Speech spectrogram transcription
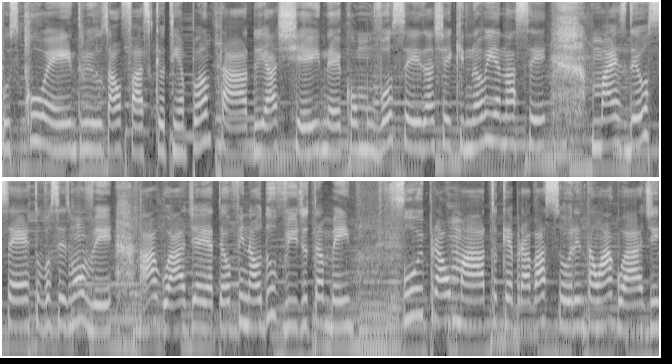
os coentros e os alfaces que eu tinha plantado e achei, né, como vocês, achei que não ia nascer, mas deu certo, vocês vão ver. Aguarde aí até o final do vídeo também. Fui para o mato quebrar vassoura, então aguarde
